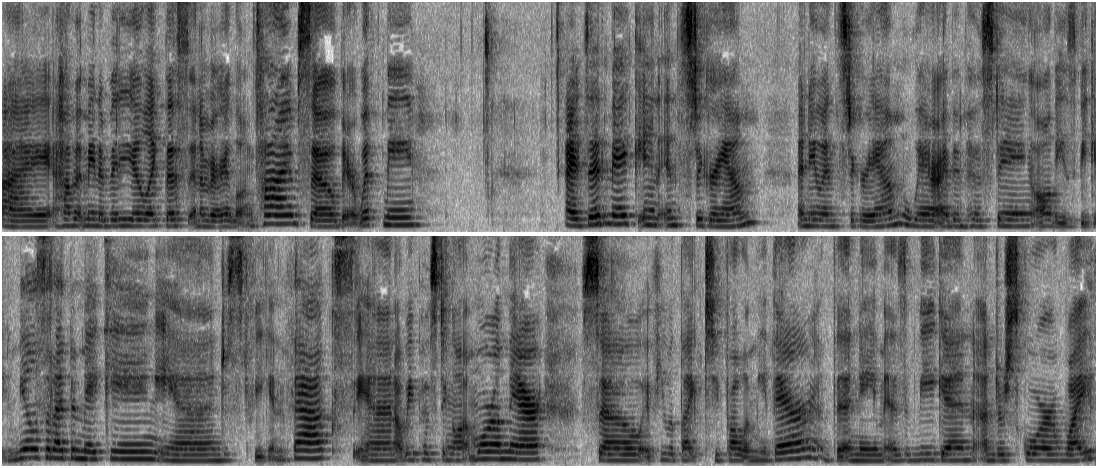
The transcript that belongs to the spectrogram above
I haven't made a video like this in a very long time, so bear with me. I did make an Instagram a new Instagram where I've been posting all these vegan meals that I've been making and just vegan facts and I'll be posting a lot more on there. So if you would like to follow me there, the name is vegan underscore wife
